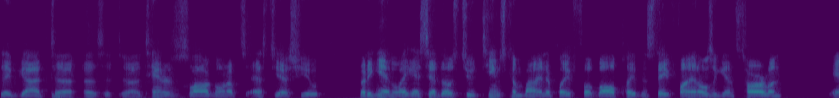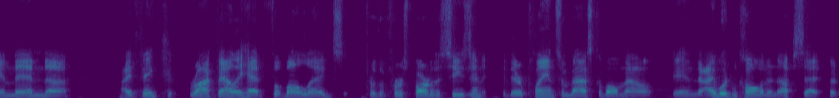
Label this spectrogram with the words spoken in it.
they've got, uh, is it uh, Tanner's Slaw going up to SDSU. But again, like I said, those two teams combined to play football, played in the state finals against Harlan. And then uh, I think Rock Valley had football legs for the first part of the season. They're playing some basketball now. And I wouldn't call it an upset, but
